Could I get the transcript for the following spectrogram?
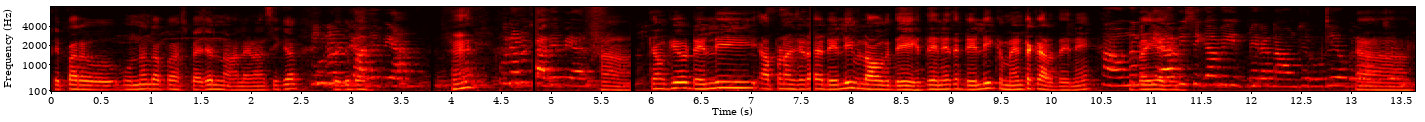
ਤੇ ਪਰ ਉਹ- ਉਹਨਾਂ ਦਾ ਆਪਾਂ ਸਪੈਸ਼ਲ ਨਾਂ ਲੈਣਾ ਸੀਗਾ ਕਿਉਂਕਿ ਹੈ? ਉਹਨਾਂ ਨੂੰ ਜ਼ਿਆਦਾ ਪਿਆਰ। ਹਾਂ ਕਿਉਂਕਿ ਉਹ ਡੇਲੀ ਆਪਣਾ ਜਿਹੜਾ ਡੇਲੀ ਵਲੌਗ ਦੇਖਦੇ ਨੇ ਤੇ ਡੇਲੀ ਕਮੈਂਟ ਕਰਦੇ ਨੇ ਹਾਂ ਉਹਨਾਂ ਨੇ ਕਿਹਾ ਵੀ ਸੀਗਾ ਵੀ ਮੇਰਾ ਨਾਮ ਜ਼ਰੂਰ ਲਿਓ ਬਲੌਗ ਹਾਂ। 'ਚ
